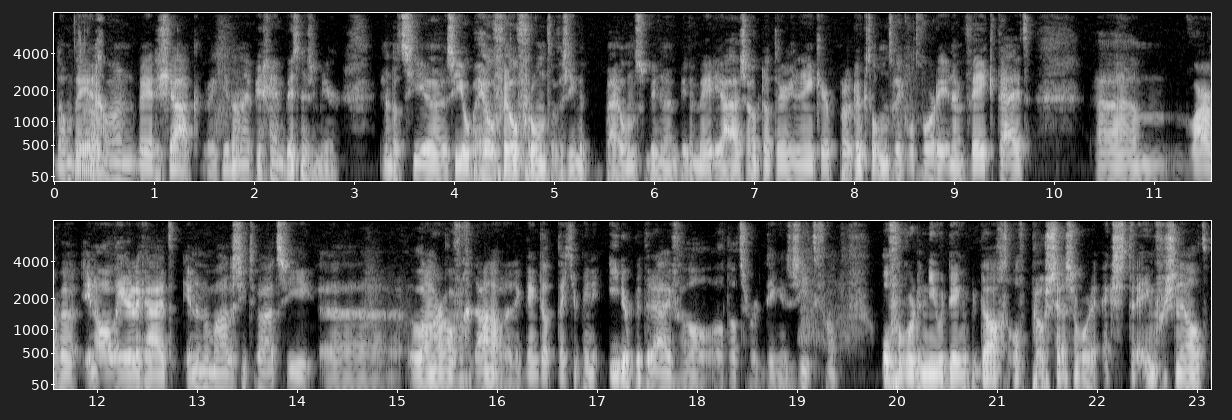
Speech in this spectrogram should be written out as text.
dan ben je gewoon ben je de sjaak, weet je. Dan heb je geen business meer. En dat zie je, zie je op heel veel fronten. We zien het bij ons binnen, binnen Mediahuis ook, dat er in één keer producten ontwikkeld worden in een week tijd. Ehm, waar we in alle eerlijkheid in een normale situatie uh, langer over gedaan hadden. En ik denk dat, dat je binnen ieder bedrijf wel, wel, dat soort dingen ziet. Van of er worden nieuwe dingen bedacht, of processen worden extreem versneld.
